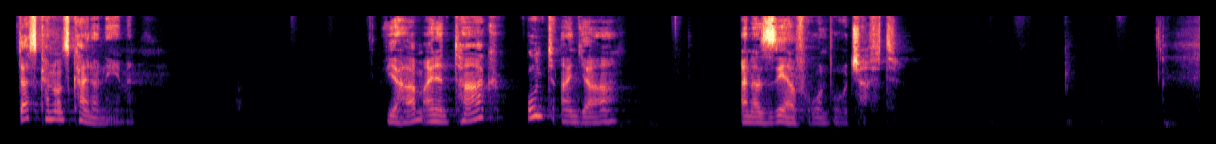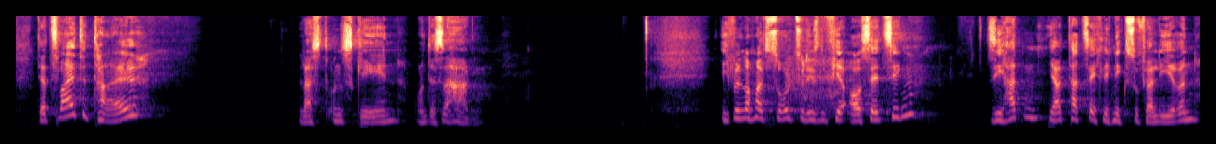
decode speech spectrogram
das kann uns keiner nehmen. Wir haben einen Tag und ein Jahr einer sehr frohen Botschaft. Der zweite Teil lasst uns gehen und es sagen. Ich will nochmals zurück zu diesen vier Aussätzigen. Sie hatten ja tatsächlich nichts zu verlieren,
